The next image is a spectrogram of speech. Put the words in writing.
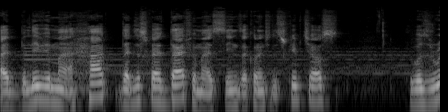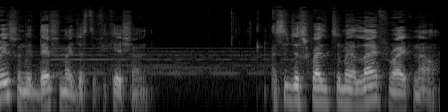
I believe in my heart that Jesus Christ died for my sins according to the scriptures. He was raised from the dead for my justification. I receive Jesus Christ into my life right now.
